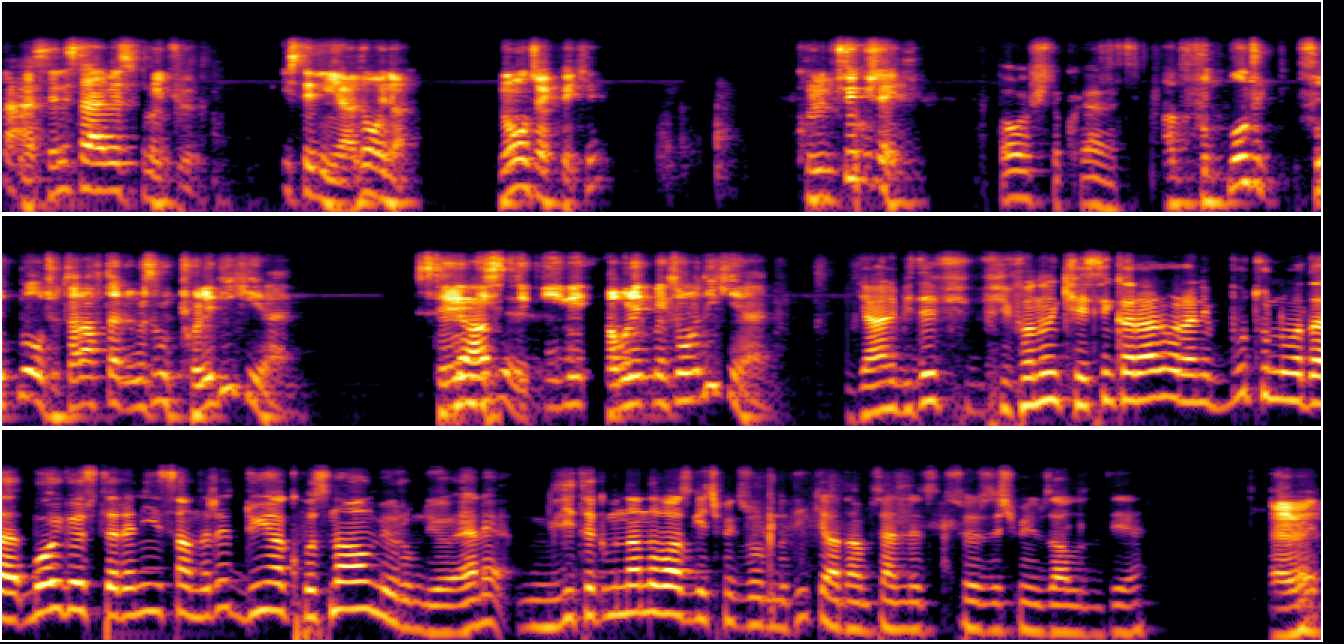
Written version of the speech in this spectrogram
ben seni serbest bırakıyorum. İstediğin yerde oyna. Ne olacak peki? Kulüp çökecek. Boşluk evet. Abi futbolcu futbolcu taraftar ırzının köle değil ki yani. Senin Ya abi- istediğini kabul etmek zorunda değil ki yani. Yani bir de FIFA'nın kesin kararı var. Hani bu turnuvada boy gösteren insanları Dünya Kupası'na almıyorum diyor. Yani milli takımından da vazgeçmek zorunda değil ki adam seninle sözleşme imzaladı diye. Evet.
